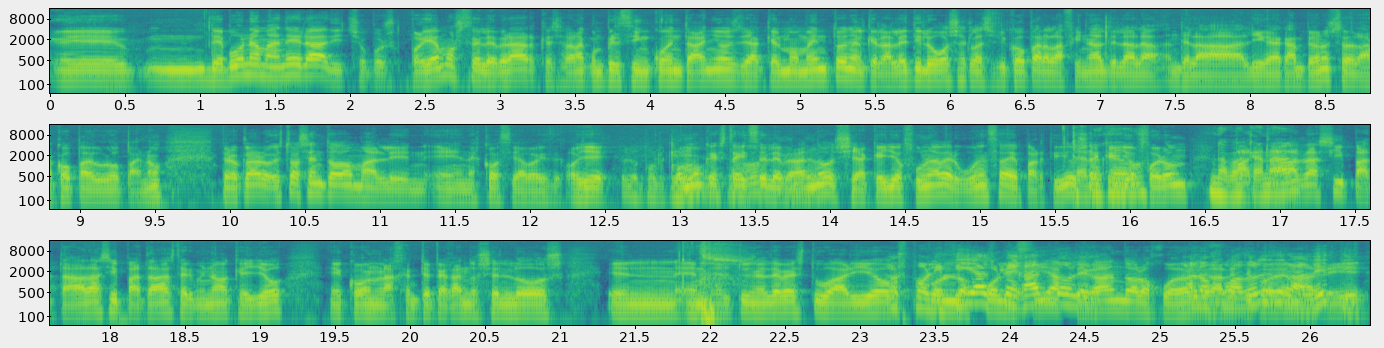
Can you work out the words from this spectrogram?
eh, mm, de buena manera, ha dicho, pues podríamos celebrar que se van a cumplir 50 años de aquel momento en el que el Atleti luego se clasificó para la final de la, de la Liga de Campeones o de la Copa de Europa, ¿no? Pero claro, esto ha sentado mal en, en Escocia. dice, Oye. ¿cómo que estáis No, celebrando si aquello fue una vergüenza de partido? Claro si que aquello no. fueron patadas y patadas y patadas. Terminó aquello eh, con la gente pegándose en los en, en el túnel de vestuario, Los con los policías, pegando a los jugadores, a los del Atlético jugadores de del Madrid. Atleti.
